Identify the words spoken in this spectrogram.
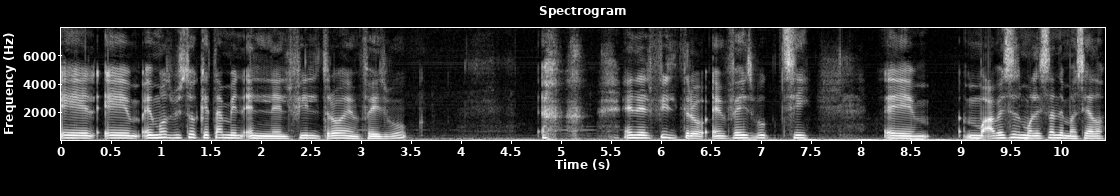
el, em, hemos visto que también en el filtro en Facebook, en el filtro en Facebook, sí. em, a veces molestan demasiado.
